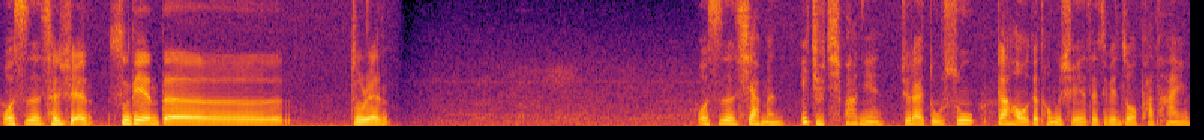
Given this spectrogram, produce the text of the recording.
我是陈璇书店的主人。我是厦门，一九七八年就来读书，刚好我个同学在这边做 part time，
